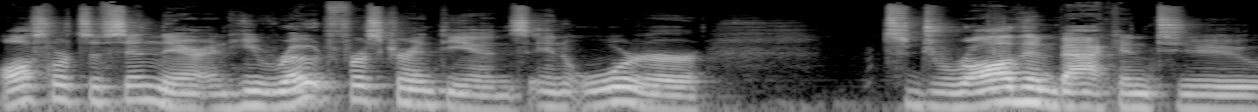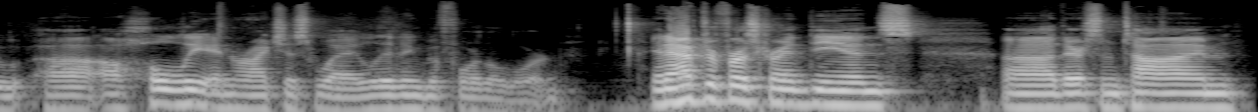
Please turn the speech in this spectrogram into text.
all sorts of sin there. And he wrote First Corinthians in order to draw them back into uh, a holy and righteous way, living before the Lord. And after First Corinthians, uh, there's some time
